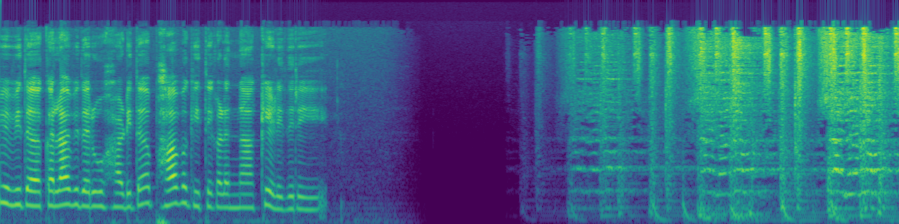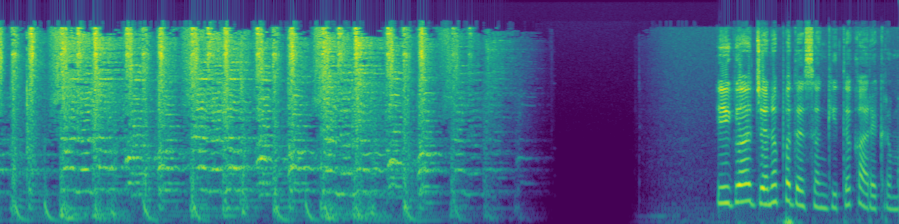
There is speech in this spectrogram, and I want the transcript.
ವಿವಿಧ ಕಲಾವಿದರು ಹಾಡಿದ ಭಾವಗೀತೆಗಳನ್ನು ಕೇಳಿದಿರಿ. ಈಗ ಜನಪದ ಸಂಗೀತ ಕಾರ್ಯಕ್ರಮ.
